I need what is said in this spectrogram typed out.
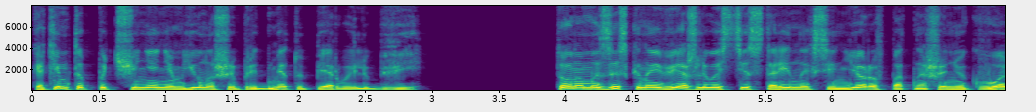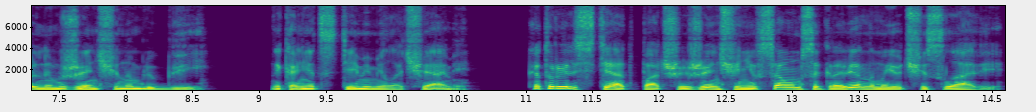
каким-то подчинением юноши предмету первой любви, тоном изысканной вежливости старинных сеньоров по отношению к вольным женщинам любви, наконец, теми мелочами, которые льстят падшей женщине в самом сокровенном ее тщеславии,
